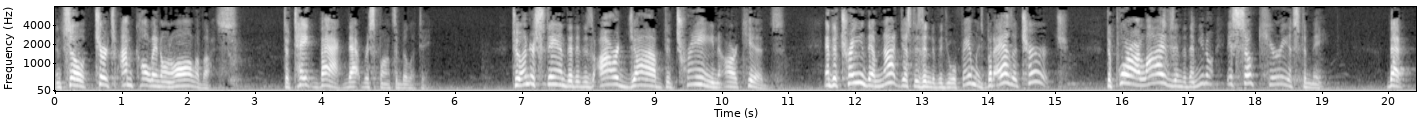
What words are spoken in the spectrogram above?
And so, church, I'm calling on all of us to take back that responsibility. To understand that it is our job to train our kids. And to train them not just as individual families, but as a church. To pour our lives into them. You know, it's so curious to me that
